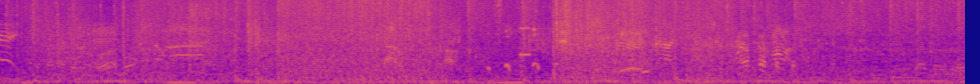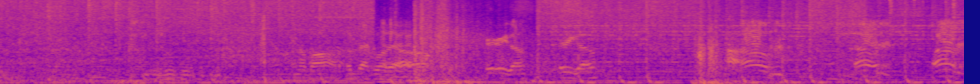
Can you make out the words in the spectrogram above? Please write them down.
Dang, they no ball. Back one. Oh. Here you go. Here you go. Oh. Oh. Oh.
